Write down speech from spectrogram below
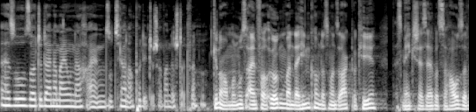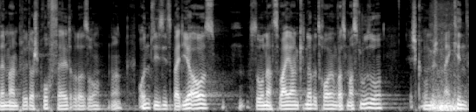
Also sollte deiner Meinung nach ein sozialer und politischer Wandel stattfinden? Genau, man muss einfach irgendwann dahin kommen, dass man sagt, okay, das merke ich ja selber zu Hause, wenn mal ein blöder Spruch fällt oder so. Ne? Und wie sieht's bei dir aus? So nach zwei Jahren Kinderbetreuung, was machst du so? Ich kümmere mich um mein Kind.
